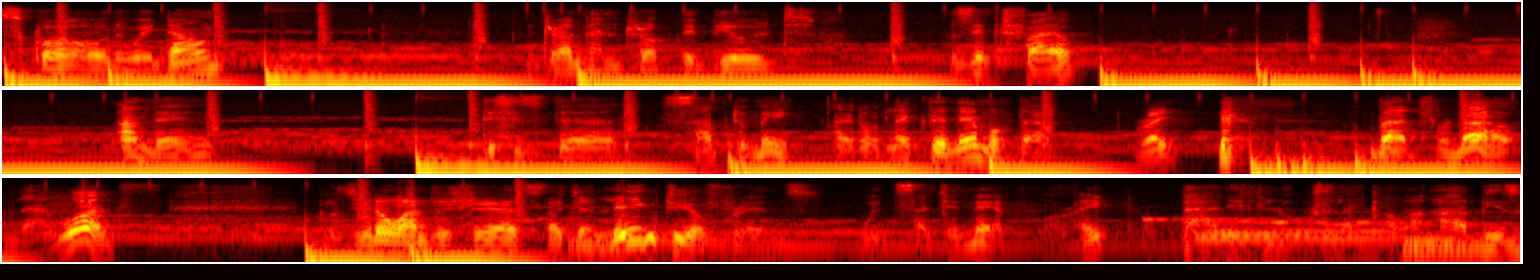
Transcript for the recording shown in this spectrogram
Scroll all the way down. Drag and drop the build zipped file. And then this is the subdomain. I don't like the name of that right? But for now that works. Because you don't want to share such a link to your friends with such a name all right but it looks like. Our app is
